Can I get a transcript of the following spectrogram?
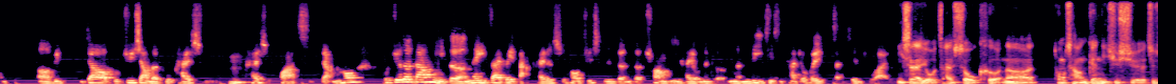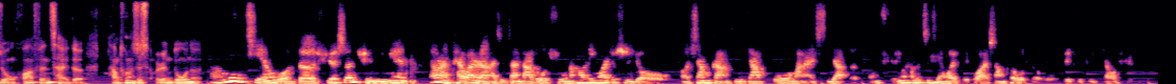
呃比比较不具象的图开始，嗯，开始画起这样。然后我觉得当你的内在被打开的时候，其实人的创意还有那个能力，其实它就会展现出来了。你现在有在授课，那？通常跟你去学这种画粉彩的，他们通常是什么人多呢？啊、呃，目前我的学生群里面，当然台湾人还是占大多数，然后另外就是有呃香港、新加坡、马来西亚的同学，因为他们之前我会飞过来上课，嗯、或者我飞出去教学，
